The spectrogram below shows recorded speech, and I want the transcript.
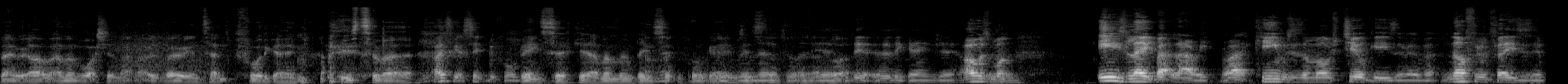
very. I, I remember watching that. That was very intense before the game. I used to uh, I used to get sick before being games. sick. Yeah, I remember him being sick before games and stuff like that, yeah, But, the early games, yeah. I was. Mo- he's laid back, Larry. Right, Keems is the most chill geezer ever. Nothing phases him,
